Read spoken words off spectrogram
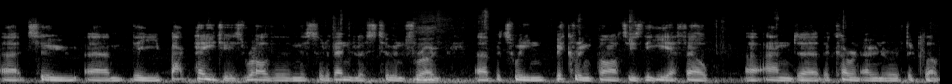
uh, to um, the back pages rather than this sort of endless to and fro uh, between bickering parties, the EFL uh, and uh, the current owner of the club.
